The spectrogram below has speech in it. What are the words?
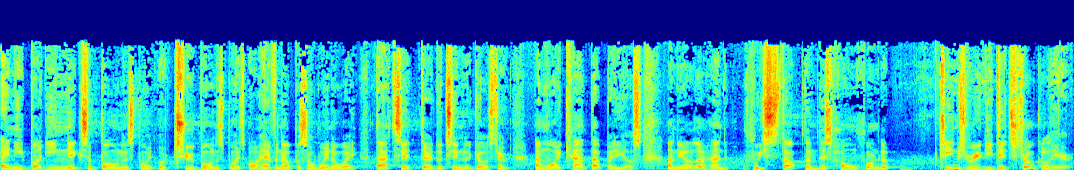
anybody nicks a bonus point or two bonus points, or heaven help us, a win away, that's it. They're the team that goes through. And why can't that be us? On the other hand, if we stop them, this home form that teams really did struggle here.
